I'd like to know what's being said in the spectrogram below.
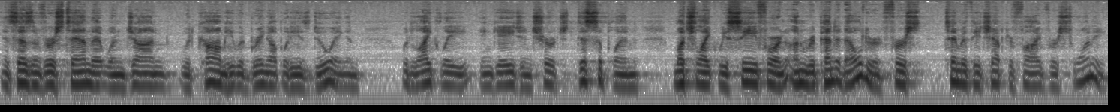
It says in verse 10 that when John would come, he would bring up what he is doing and would likely engage in church discipline much like we see for an unrepentant elder in 1 Timothy chapter 5 verse 20.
